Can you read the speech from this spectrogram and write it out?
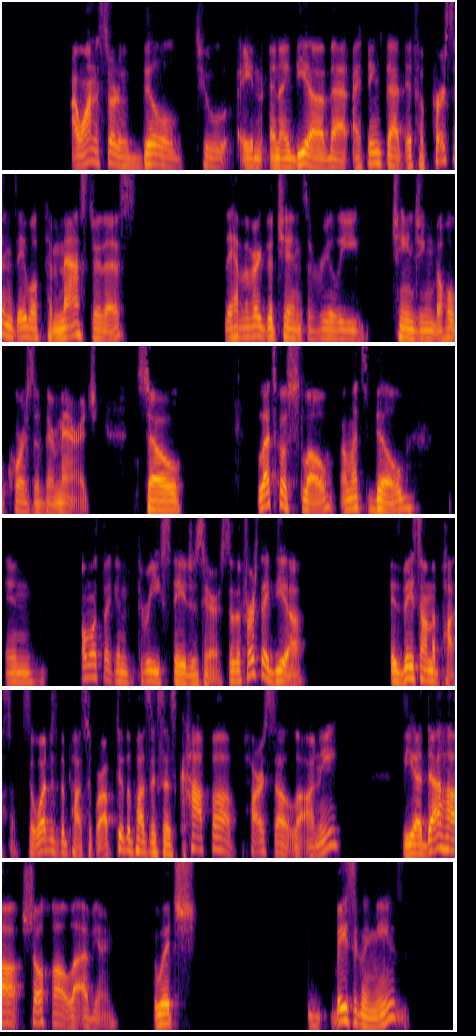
I want to sort of build to a, an idea that I think that if a person is able to master this, they have a very good chance of really changing the whole course of their marriage. So let's go slow and let's build in almost like in three stages here. So the first idea is based on the pasuk. So what is the pasuk? We're up to the pasuk says kappa parsa la'ani V'yadeha shocha la'avyain, which basically means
